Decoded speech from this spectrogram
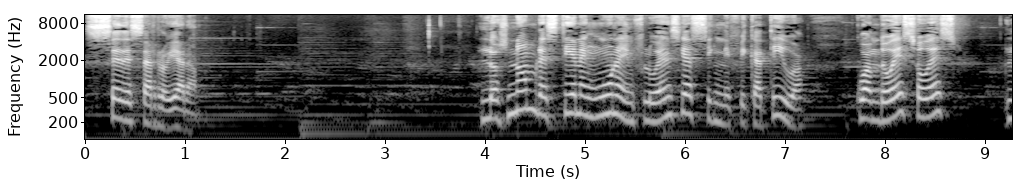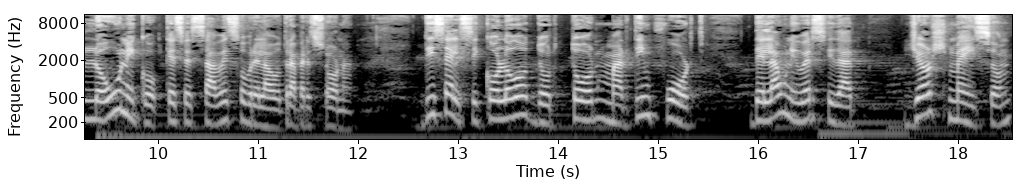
se desarrollarán. Los nombres tienen una influencia significativa cuando eso es lo único que se sabe sobre la otra persona, dice el psicólogo Dr. Martin Ford de la Universidad George Mason,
